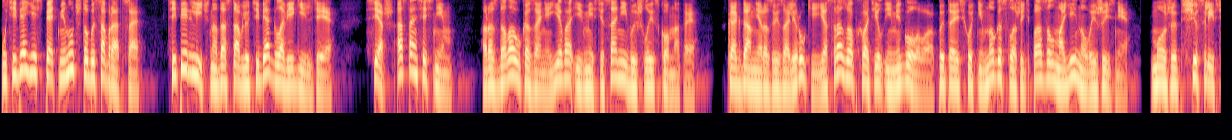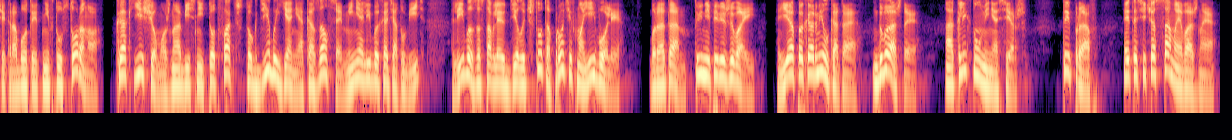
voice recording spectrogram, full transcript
«У тебя есть пять минут, чтобы собраться. Теперь лично доставлю тебя к главе гильдии. Серж, останься с ним», Раздала указание Ева и вместе с Аней вышла из комнаты. Когда мне развязали руки, я сразу обхватил ими голову, пытаясь хоть немного сложить пазл моей новой жизни. Может, счастливчик работает не в ту сторону? Как еще можно объяснить тот факт, что где бы я ни оказался, меня либо хотят убить, либо заставляют делать что-то против моей воли? «Братан, ты не переживай. Я покормил кота. Дважды!» Окликнул меня Серж. «Ты прав. Это сейчас самое важное.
